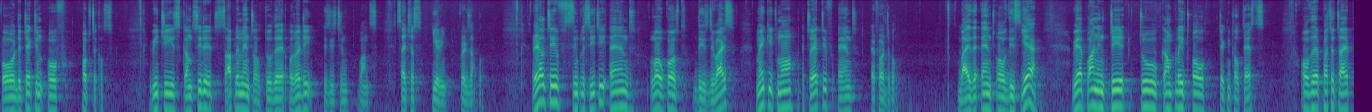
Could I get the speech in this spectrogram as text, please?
for detecting of obstacles, which is considered supplemental to the already existing ones, such as hearing, for example. Relative simplicity and low cost this device make it more attractive and affordable. By the end of this year, we are planning to, complete all technical tests of the prototype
